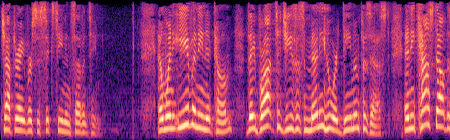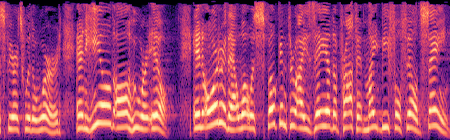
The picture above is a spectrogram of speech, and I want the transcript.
chapter 8 verses 16 and 17. And when evening had come, they brought to Jesus many who were demon possessed, and he cast out the spirits with a word and healed all who were ill, in order that what was spoken through Isaiah the prophet might be fulfilled, saying,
